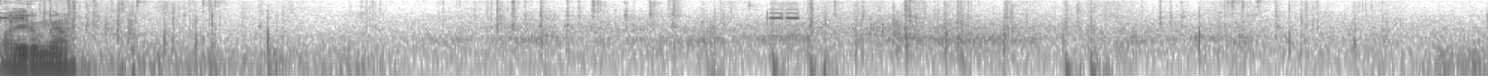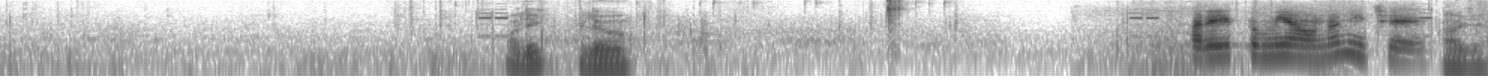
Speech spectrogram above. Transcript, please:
हूँ ओली हेलो अरे तुम ही आओ ना नीचे आ गया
